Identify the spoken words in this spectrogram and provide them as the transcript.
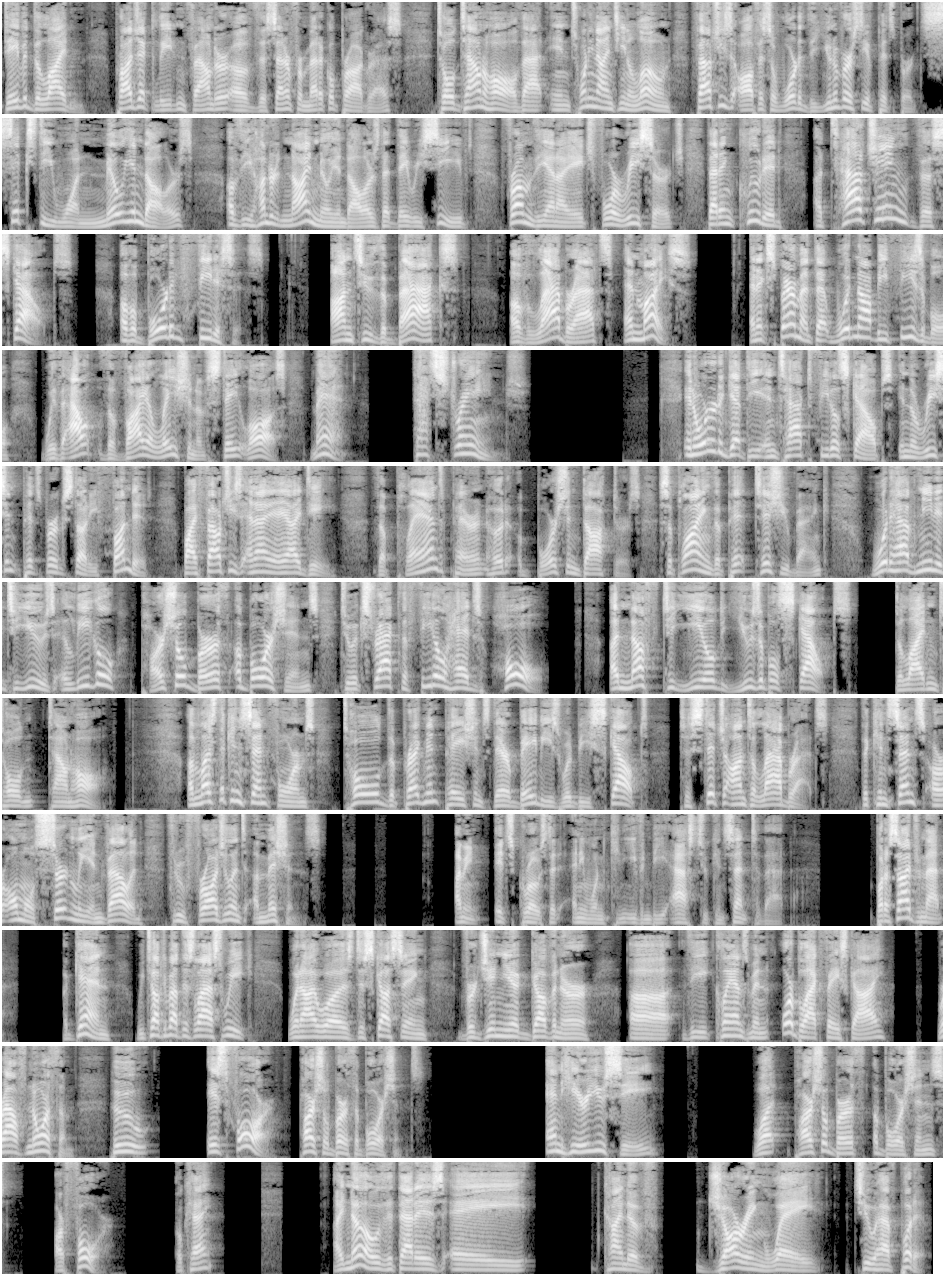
David Daleiden, project lead and founder of the Center for Medical Progress, told Town Hall that in 2019 alone, Fauci's office awarded the University of Pittsburgh $61 million of the $109 million that they received from the NIH for research that included attaching the scalps of aborted fetuses onto the backs of lab rats and mice, an experiment that would not be feasible without the violation of state laws. Man, that's strange. In order to get the intact fetal scalps in the recent Pittsburgh study funded by Fauci's NIAID, the Planned Parenthood abortion doctors supplying the Pitt tissue bank would have needed to use illegal partial birth abortions to extract the fetal heads whole, enough to yield usable scalps, Daleiden told Town Hall. Unless the consent forms told the pregnant patients their babies would be scalped to stitch onto lab rats, the consents are almost certainly invalid through fraudulent omissions. I mean, it's gross that anyone can even be asked to consent to that. But aside from that, again, we talked about this last week when I was discussing Virginia Governor, uh, the Klansman or blackface guy, Ralph Northam, who is for partial birth abortions. And here you see what partial birth abortions are for. Okay. I know that that is a kind of jarring way to have put it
